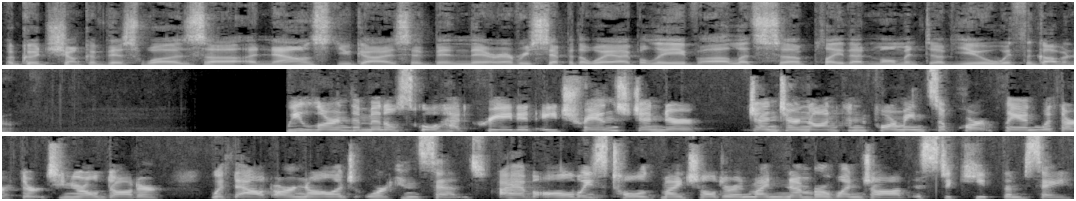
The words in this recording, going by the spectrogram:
a good chunk of this was uh, announced. You guys have been there every step of the way, I believe. Uh, let's uh, play that moment of you with the governor. We learned the middle school had created a transgender, gender nonconforming support plan with our 13 year old daughter without our knowledge or consent. I have always told my children my number one job is to keep them safe,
